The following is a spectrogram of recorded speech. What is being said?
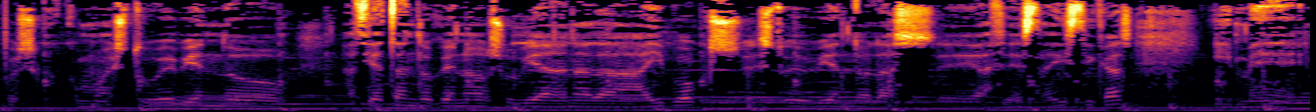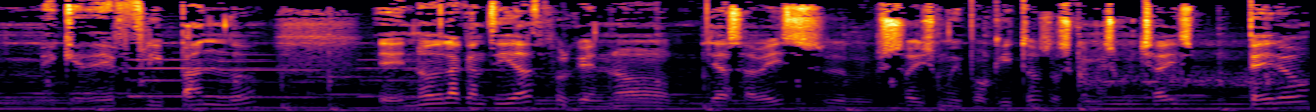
pues como estuve viendo, hacía tanto que no subía nada a iBox, estuve viendo las estadísticas y me, quedé flipando. no de la cantidad, porque no, ya sabéis, sois muy poquitos los que me escucháis, pero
